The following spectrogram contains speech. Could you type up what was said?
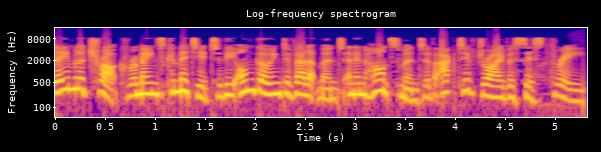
Daimler Truck remains committed to the ongoing development and enhancement of Active Drive Assist 3.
